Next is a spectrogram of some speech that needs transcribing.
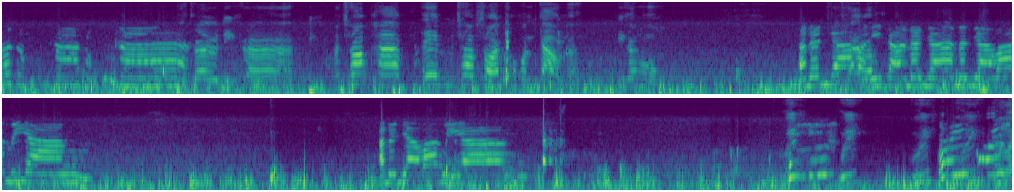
ก้อยขอบคุณค่ะ ขอบคุณค่ะสวัสดีค่ะ มันชอบภาพ เอ้ยมันชอบซ้อนคนเก่าเนอะพี่ก็งง นัญญาสวัสดีค่ะอนัญญาอนัญญาว่างหรือยังอนัญญาว่างหรือยังอุ้ยอุ้ยอุ้ยอุ้ยอะไร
